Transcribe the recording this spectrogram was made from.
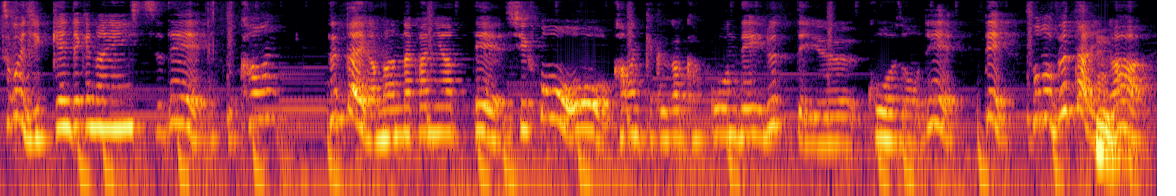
すごい実験的な演出で、えっと、かん舞台が真ん中にあって四方を観客が囲んでいるっていう構造ででその舞台が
